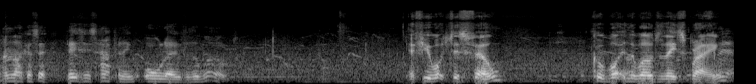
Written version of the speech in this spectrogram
And like I said, this is happening all over the world. If you watch this film called What in the World Are They Spraying? Ten.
